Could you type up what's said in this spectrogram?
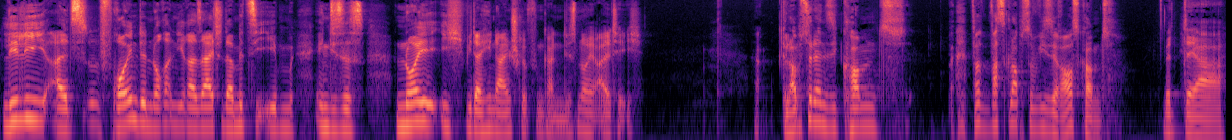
Lilly als Freundin noch an ihrer Seite, damit sie eben in dieses neue Ich wieder hineinschlüpfen kann, in dieses neue alte Ich. Glaubst du denn, sie kommt, was, glaubst du, wie sie rauskommt? Mit der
